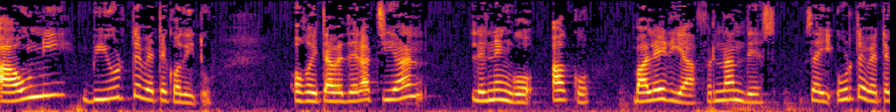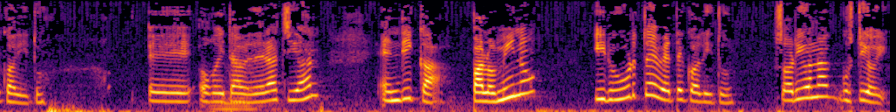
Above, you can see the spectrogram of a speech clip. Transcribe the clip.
Auni, bi urte beteko ditu. Hogeita bederatzian, lehenengo ako Valeria Fernandez zei urte beteko ditu. E, hogeita bederatzian, endika Palomino, hiru urte beteko ditu. Zorionak guztioi.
